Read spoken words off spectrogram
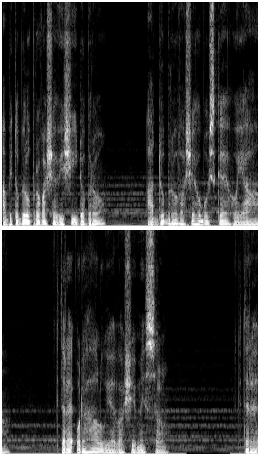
aby to bylo pro vaše vyšší dobro a dobro vašeho božského já, které odhaluje vaši mysl, které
